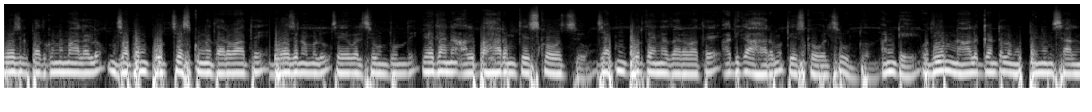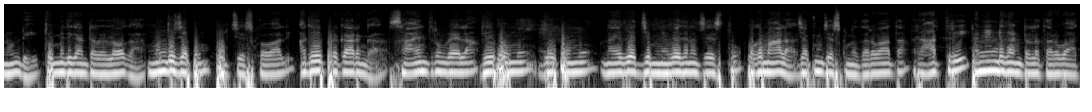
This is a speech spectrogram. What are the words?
రోజుకు పదకొండు మాలలు జపం పూర్తి చేసుకున్న తర్వాతే భోజనములు చేయవలసి ఉంటుంది. ఏదైనా అల్పాహారం తీసుకోవచ్చు. జపం పూర్తయిన తర్వాతే అధిక ఆహారం తీసుకోవలసి ఉంటుంది. అంటే ఉదయం నాలుగు గంటల ముప్పై నిమిషాల నుండి తొమ్మిది గంటలలోగా ముందు జపం పూర్తి చేసుకోవాలి. అదే ప్రకారంగా సాయంత్రం వేళ దీపము ధూపము నైవేద్యం నివేదన చేస్తూ ఒక మాల జపం చేసుకున్న తర్వాత రాత్రి పన్నెండు గంటల తర్వాత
